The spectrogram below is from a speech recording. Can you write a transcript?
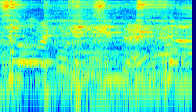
Joy, keep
